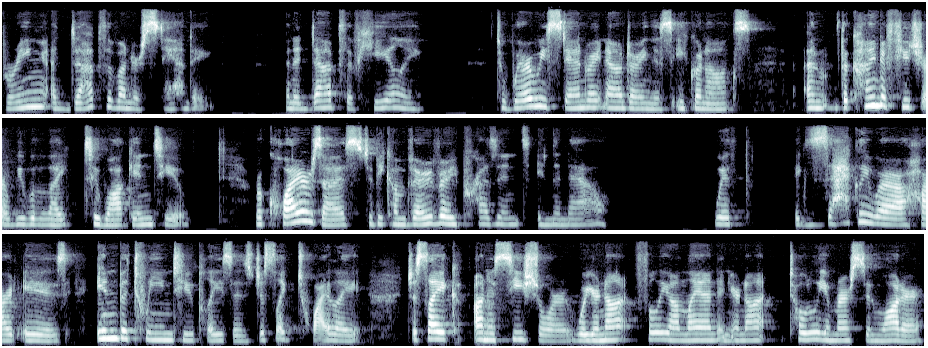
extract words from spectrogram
bring a depth of understanding and a depth of healing to where we stand right now during this equinox and the kind of future we would like to walk into requires us to become very, very present in the now with exactly where our heart is in between two places, just like twilight, just like on a seashore where you're not fully on land and you're not totally immersed in water.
